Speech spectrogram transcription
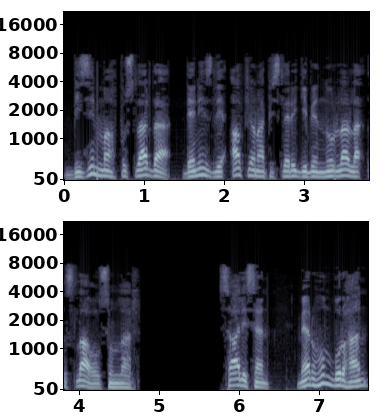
bizim mahpuslar da Denizli, Afyon hapisleri gibi nurlarla ıslah olsunlar. Salisen merhum Burhan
